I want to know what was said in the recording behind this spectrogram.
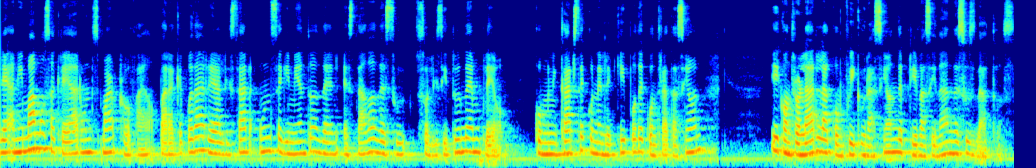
Le animamos a crear un Smart Profile para que pueda realizar un seguimiento del estado de su solicitud de empleo, comunicarse con el equipo de contratación y controlar la configuración de privacidad de sus datos.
